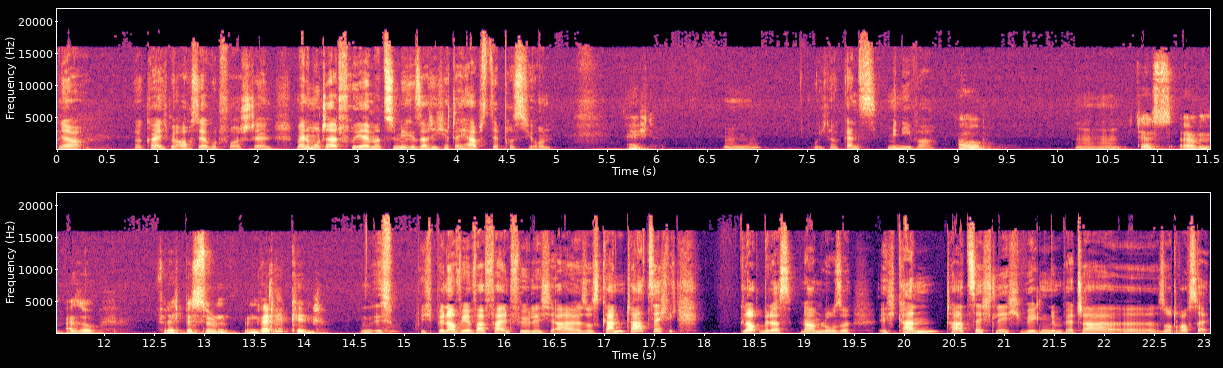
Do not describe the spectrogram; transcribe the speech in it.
Ja, das kann ich mir auch sehr gut vorstellen. Meine Mutter hat früher immer zu mir gesagt, ich hätte Herbstdepression. Echt? Mhm. Wo ich noch ganz mini war. Oh. Mhm. Das, ähm, also, vielleicht bist du ein, ein Wetterkind. Ich, ich bin auf jeden Fall feinfühlig, ja. Also es kann tatsächlich, glaubt mir das, Namenlose, ich kann tatsächlich wegen dem Wetter äh, so drauf sein.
